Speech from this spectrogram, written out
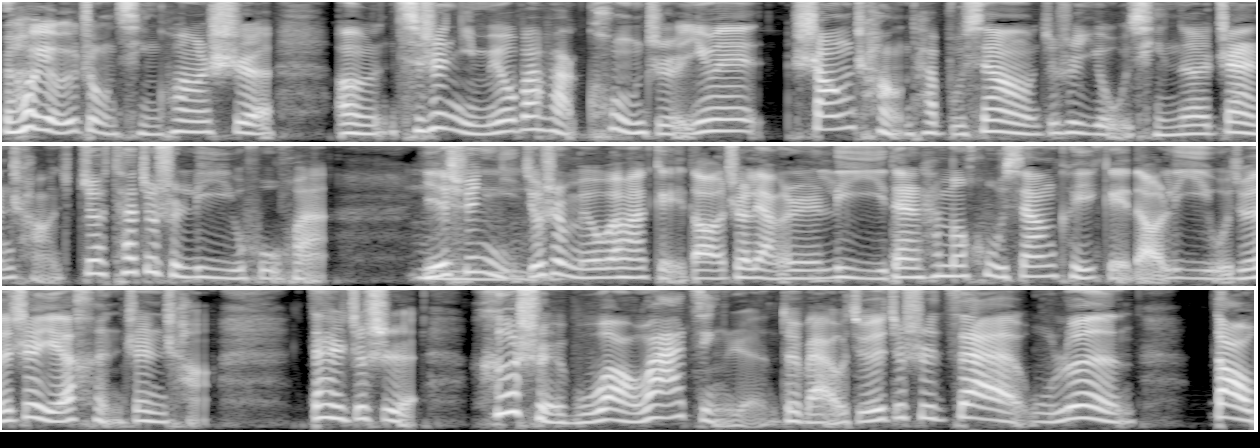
然后有一种情况是，嗯，其实你没有办法控制，因为商场它不像就是友情的战场，就它就是利益互换。也许你就是没有办法给到这两个人利益，但是他们互相可以给到利益。我觉得这也很正常。但是就是喝水不忘挖井人，对吧？我觉得就是在无论。倒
